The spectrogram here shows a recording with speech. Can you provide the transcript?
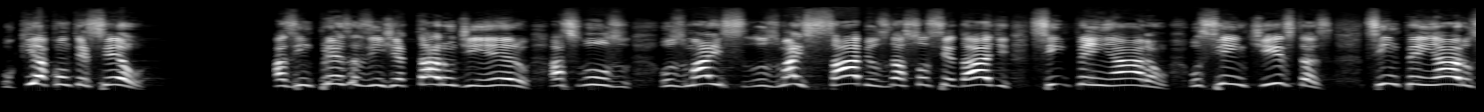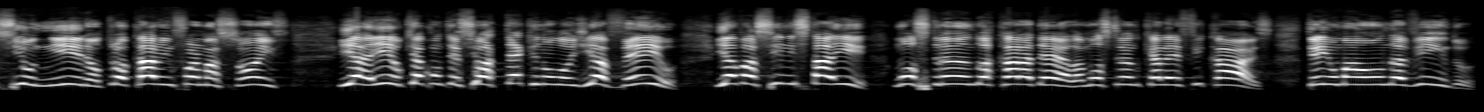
O que aconteceu? As empresas injetaram dinheiro, as, os, os, mais, os mais sábios da sociedade se empenharam, os cientistas se empenharam, se uniram, trocaram informações, e aí o que aconteceu? A tecnologia veio e a vacina está aí, mostrando a cara dela, mostrando que ela é eficaz. Tem uma onda vindo,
